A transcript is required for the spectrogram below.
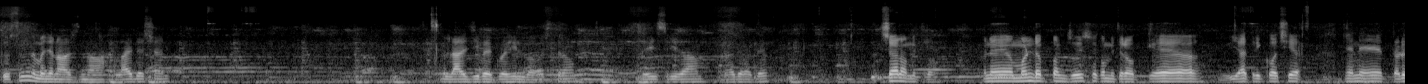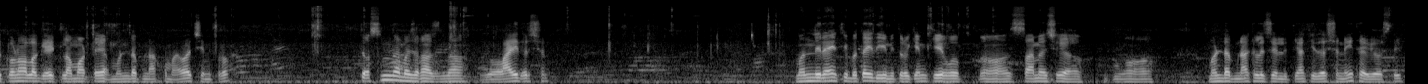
તો સુંદર મજાના આજના લાય દર્શન. લાલજીભાઈ ગોહિલ વસ્ત્રમ જય શ્રી રામ રાધે રાધે. ચાલો મિત્રો. અને મંડપ પણ જોઈ શકો મિત્રો કે યાત્રિકો છે. એને તડકો ન લાગે એટલા માટે મંડપ નાખવામાં આવ્યા છે મિત્રો. તો સુંદર મજાના આજના લાય દર્શન. મંદિર અહીંથી બતાવી દઈએ મિત્રો કેમ કે સામે છે મંડપ નાખેલો છે એટલે ત્યાંથી દર્શન નહીં થાય વ્યવસ્થિત.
